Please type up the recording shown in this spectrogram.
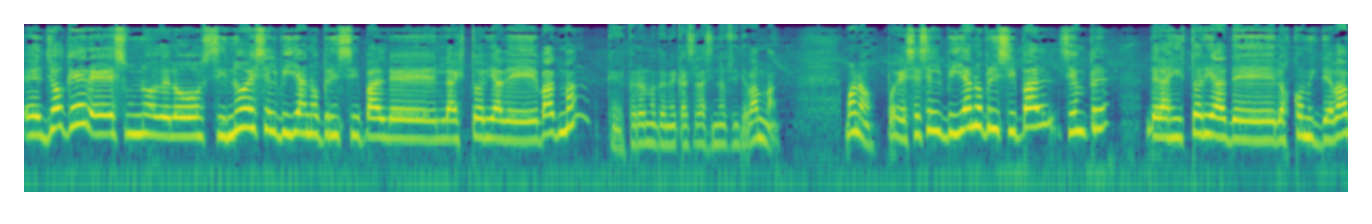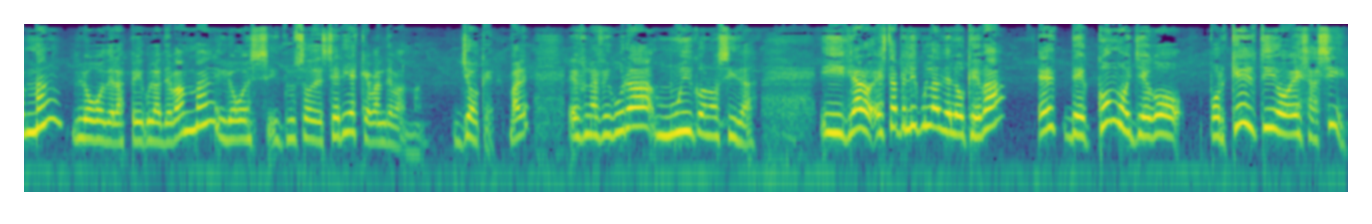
el Joker es uno de los, si no es el villano principal de la historia de Batman, que espero no tener que hacer la sinopsis de Batman. Bueno, pues es el villano principal siempre de las historias de los cómics de Batman, luego de las películas de Batman y luego incluso de series que van de Batman. Joker, ¿vale? Es una figura muy conocida. Y claro, esta película de lo que va es de cómo llegó, por qué el tío es así.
